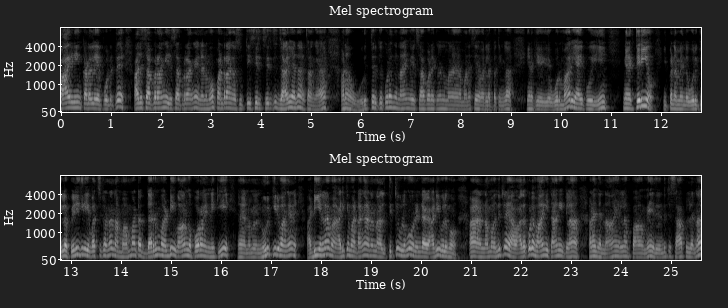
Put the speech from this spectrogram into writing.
வாயிலையும் கடலையை போட்டுட்டு அது சாப்பிட்றாங்க இது சாப்பிட்றாங்க என்னென்னமோ பண்ணுறாங்க சுற்றி சிரிச்சு சிரித்து ஜாலியாக தான் இருக்காங்க. ஆனால் ஒருத்தருக்கு கூட இந்த நாய்ங்களுக்கு சாப்பாடு வைக்கணும்னு மன மனசே வரல பார்த்தீங்களா எனக்கு ஒரு மாதிரி ஆகி போய் எனக்கு தெரியும். இப்போ நம்ம இந்த ஒரு கிலோ பெடிகிரியை வச்சுட்டோம்னா நம்ம அம்மாட்ட தர்ம அடி வாங்க போகிறோம் இன்னைக்கு. நம்மளை நுறுக்கிடுவாங்க. அடியெல்லாம் அடிக்க மாட்டாங்க. ஆனால் நாலு திட்டு விழுங்கும் ரெண்டு அடி விழுங்கும். நம்ம வந்துட்டு அதை கூட வாங்கி தாங்கிக்கலாம். ஆனால் இந்த நாயெல்லாம் பாவமே இது வந்துட்டு சாப்பிட்லன்னா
